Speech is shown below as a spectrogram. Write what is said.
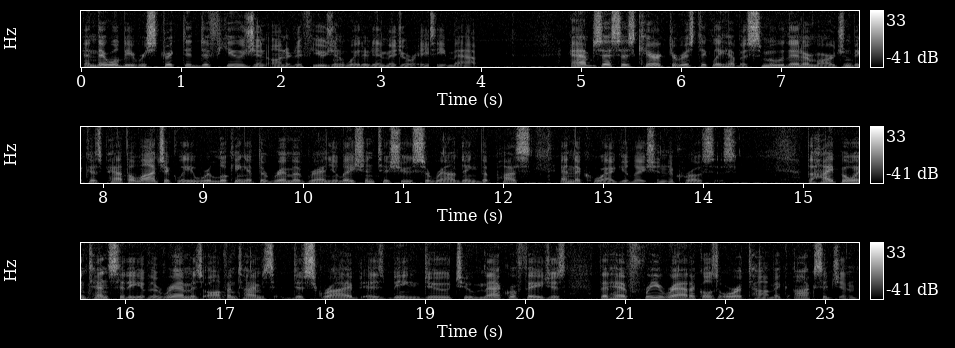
and there will be restricted diffusion on a diffusion weighted image or ADC map. Abscesses characteristically have a smooth inner margin because pathologically we're looking at the rim of granulation tissue surrounding the pus and the coagulation necrosis. The hypointensity of the rim is oftentimes described as being due to macrophages that have free radicals or atomic oxygen.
